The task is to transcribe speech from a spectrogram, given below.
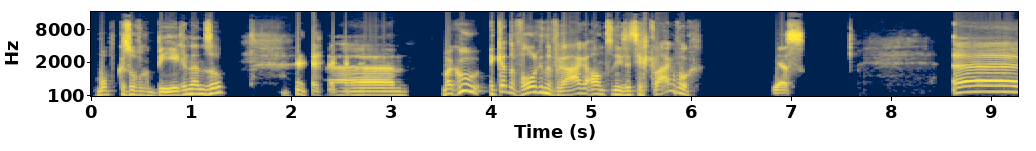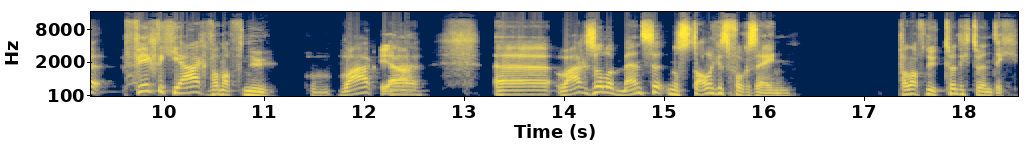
mopjes over beren en zo. Ehm, maar goed, ik heb de volgende vragen, Anthony. Zit je er klaar voor? Yes. Eh 40 jaar vanaf nu. Waar, Ja. waar zullen mensen nostalgisch voor zijn? Vanaf nu, 2020.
